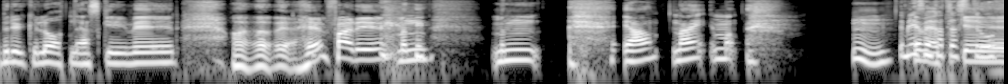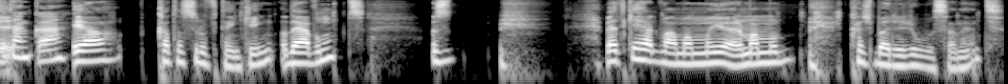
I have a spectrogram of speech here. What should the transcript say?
bruke låtene jeg skriver. Og jeg er helt ferdig. Men, men Ja, nei man, mm, Det blir jeg sånn vet ikke- katastrofetanker. Ja, katastrofetenking, og det er vondt. Altså, vet ikke helt hva man må gjøre. Man må kanskje bare roe seg ned.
